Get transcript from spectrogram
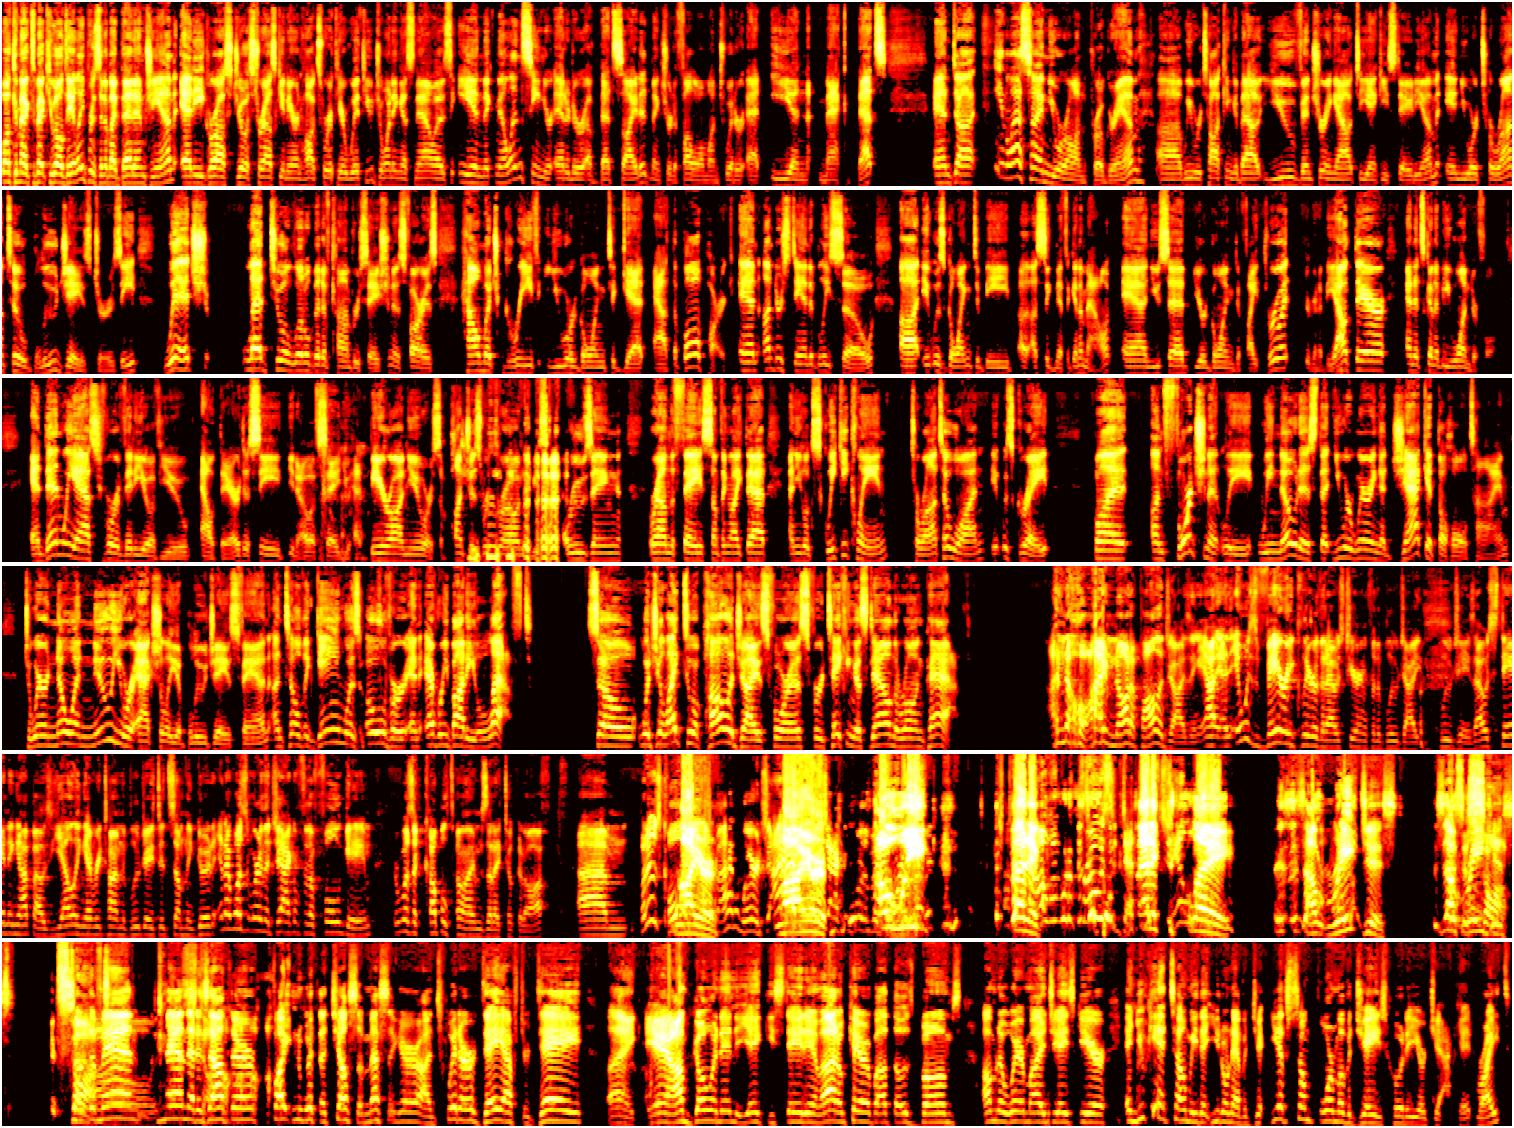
Welcome back to BetQL Daily, presented by BetMGM. Eddie Gross, Joe Ostrowski, and Aaron Hawksworth here with you. Joining us now is Ian MacMillan, senior editor of BetSided. Make sure to follow him on Twitter at Ian MacBets. And uh, Ian, last time you were on the program, uh, we were talking about you venturing out to Yankee Stadium in your Toronto Blue Jays jersey, which led to a little bit of conversation as far as how much grief you were going to get at the ballpark. And understandably so, uh, it was going to be a, a, significant amount. And you said you're going to fight through it, you're going to be out there, and it's going to be wonderful. And then we asked for a video of you out there to see, you know, if say you had beer on you or some punches were thrown, maybe some bruising around the face, something like that. And you look squeaky clean. Toronto won. It was great. But unfortunately, we noticed that you were wearing a jacket the whole time to where no one knew you were actually a Blue Jays fan until the game was over and everybody left. So, would you like to apologize for us for taking us down the wrong path? No, I'm not apologizing. I, it was very clear that I was cheering for the Blue, Jay, Blue Jays. I was standing up, I was yelling every time the Blue Jays did something good, and I wasn't wearing the jacket for the full game. There was a couple times that I took it off. Um, but it was cold. Liar. I had to wear, I Liar. so weak. Pathetic. I, would have froze to death. Pathetic display. This is outrageous. This is this outrageous. Is it's soft. So the man, oh, man that is out there fighting with a Chelsea Messenger on Twitter day after day, like, yeah, I'm going into Yankee Stadium. I don't care about those bums. I'm gonna wear my Jays gear, and you can't tell me that you don't have a J- you have some form of a Jays hoodie or jacket, right?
